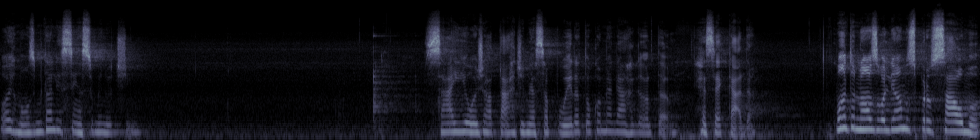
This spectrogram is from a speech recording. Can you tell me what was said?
Oi, irmãos, me dá licença um minutinho. Saí hoje à tarde nessa poeira, estou com a minha garganta ressecada. Quando nós olhamos para o Salmo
